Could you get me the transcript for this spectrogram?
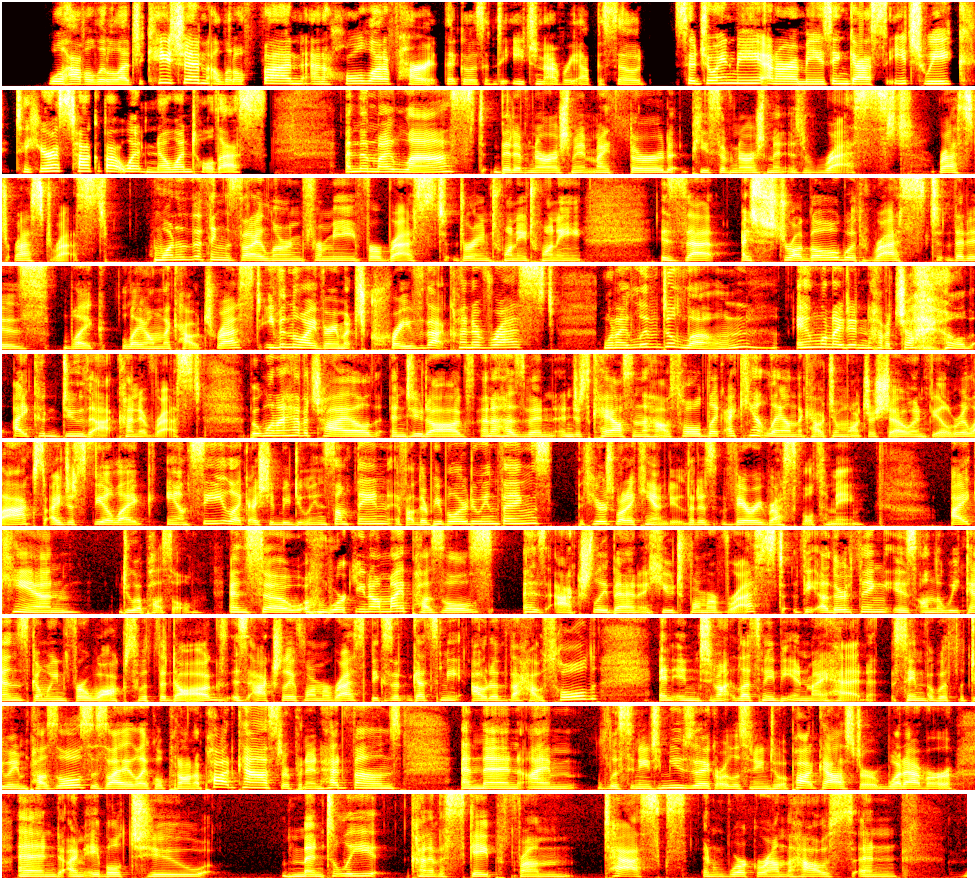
We'll have a little education, a little fun, and a whole lot of heart that goes into each and every episode. So join me and our amazing guests each week to hear us talk about what no one told us. And then my last bit of nourishment, my third piece of nourishment is rest. Rest, rest, rest. One of the things that I learned for me for rest during 2020 is that I struggle with rest that is like lay on the couch rest, even though I very much crave that kind of rest. When I lived alone and when I didn't have a child, I could do that kind of rest. But when I have a child and two dogs and a husband and just chaos in the household, like I can't lay on the couch and watch a show and feel relaxed. I just feel like antsy, like I should be doing something if other people are doing things. But here's what I can do that is very restful to me I can do a puzzle. And so, working on my puzzles has actually been a huge form of rest. The other thing is on the weekends, going for walks with the dogs is actually a form of rest because it gets me out of the household and into my, lets me be in my head. Same with doing puzzles is I like will put on a podcast or put in headphones and then I'm listening to music or listening to a podcast or whatever. And I'm able to mentally kind of escape from tasks and work around the house and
